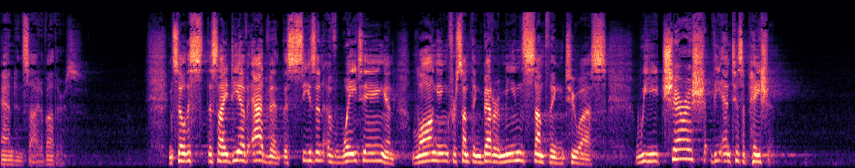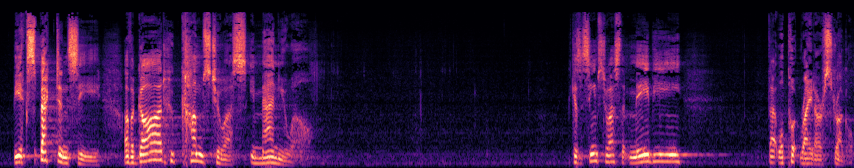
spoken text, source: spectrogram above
and inside of others. And so, this, this idea of Advent, this season of waiting and longing for something better, means something to us. We cherish the anticipation, the expectancy of a God who comes to us, Emmanuel. Because it seems to us that maybe that will put right our struggle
